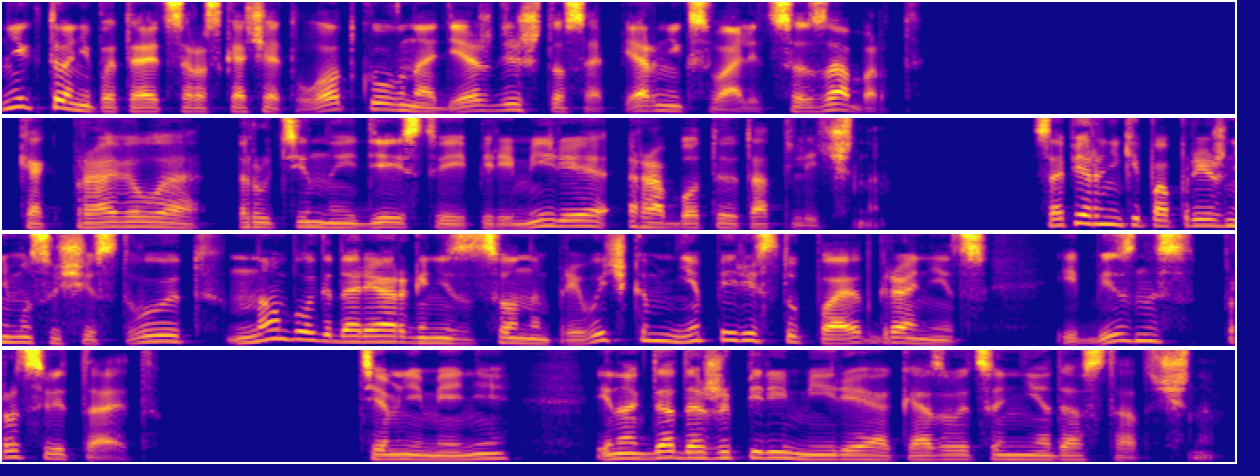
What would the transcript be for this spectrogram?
Никто не пытается раскачать лодку в надежде, что соперник свалится за борт. Как правило, рутинные действия и перемирия работают отлично. Соперники по-прежнему существуют, но благодаря организационным привычкам не переступают границ, и бизнес процветает. Тем не менее, иногда даже перемирие оказывается недостаточным.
